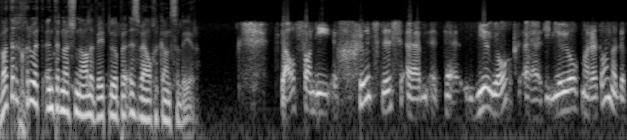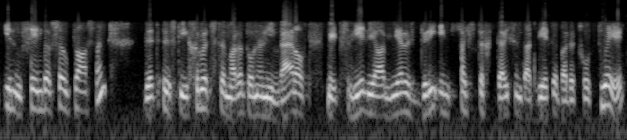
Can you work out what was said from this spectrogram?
Watter groot internasionale wedlope is wel gekanselleer? Wel van die grootstes ehm um, New York, uh, die New York marathon wat op 1 November sou plaasvind Dit is die grootste maraton in die wêreld met verlede jaar meer as 53000 atlete wat dit voltooi het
